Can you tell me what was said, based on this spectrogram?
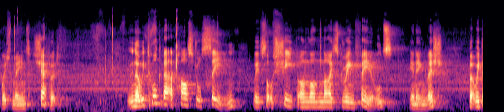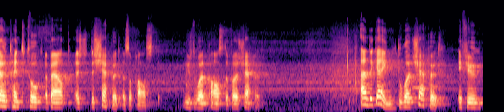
which means shepherd. You know, we talk about a pastoral scene with sort of sheep on, nice green fields in English, but we don't tend to talk about the shepherd as a pastor. Use the word pastor for shepherd. And again, the word shepherd, if you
